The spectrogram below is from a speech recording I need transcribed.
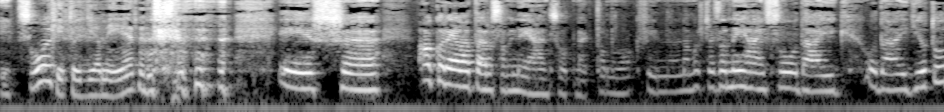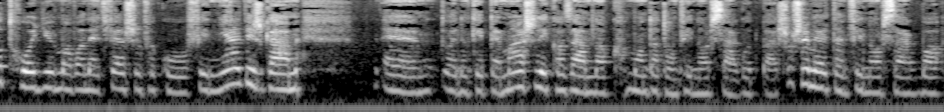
így szól. Ki tudja miért. és akkor elhatároztam, hogy néhány szót megtanulok finnül. Na most ez a néhány szó odáig, odáig jutott, hogy ma van egy felsőfokú finn nyelvvizsgám, e, tulajdonképpen második hazámnak mondhatom Finnországot, bár sosem éltem Finnországba,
